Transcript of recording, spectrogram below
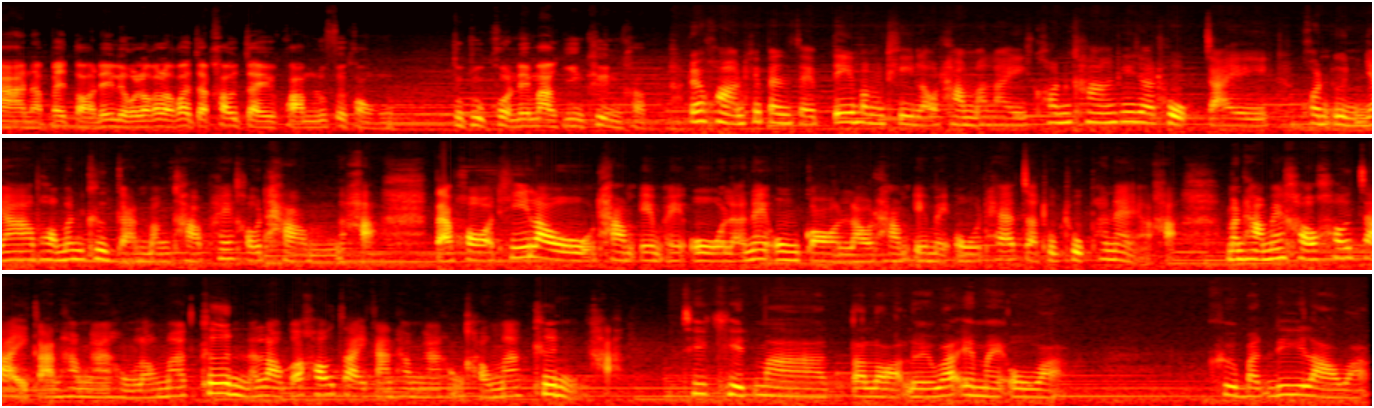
งานไปต่อได้เร็วแล้วเราก็จะเข้าใจความรู้สึกของ ทุกๆ คนได้มากยิ่งขึ้นครับ ด้วยความที่เป็นเซฟตี้บางทีเราทำอะไรค่อนข้างที่จะถูกใจคนอื่นยากเพราะมันคือการบังคับให้เขาทำนะคะ แต่พอที่เราทำ MIO แล้วในองค์กรเราทำ MIO แทบจะทุกๆ แผนกอะค่ะ มันทำให้เขาเข้าใจการทำงานของเรามากขึ้น และเราก็เข้าใจการทำงานของเขามากขึ้นค่ะ ที่คิดมาตลอดเลยว่า MIO อะคือบัดดี้เราอะ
